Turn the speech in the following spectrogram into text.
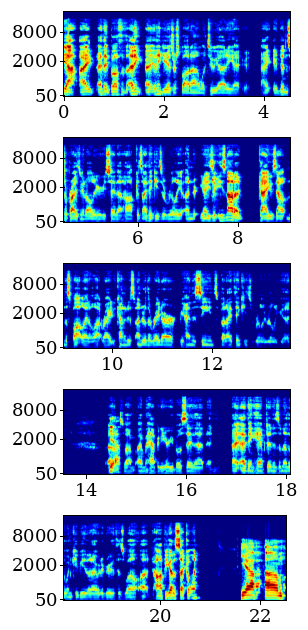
Yeah, I, I think both of the, I think I think you guys are spot on with Tuioti. I, I it didn't surprise me at all to hear you say that hop because I think he's a really under you know he's a, he's not a guy who's out in the spotlight a lot right kind of just under the radar behind the scenes but I think he's really really good. Uh, yeah. So I'm I'm happy to hear you both say that and I, I, think Hampton is another one QB that I would agree with as well. Uh, Hop, you got a second one? Yeah, um,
